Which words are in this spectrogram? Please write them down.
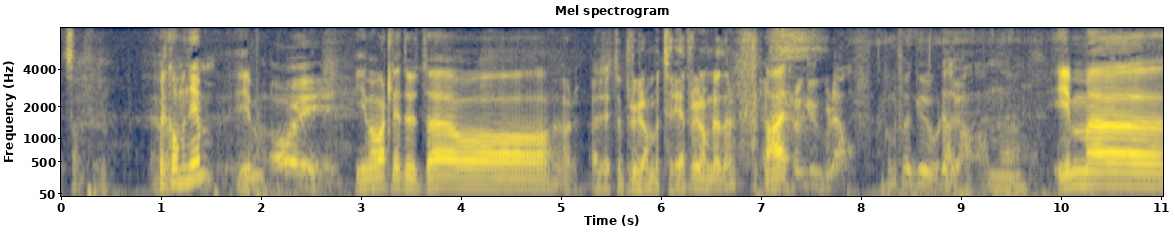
et samfunn. Velkommen, Jim. Jim, Oi! Jim har vært litt ute og Er dette programmet tre programledere? Nei, Du kommer fra Google, du. Han, eh, Jim eh,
